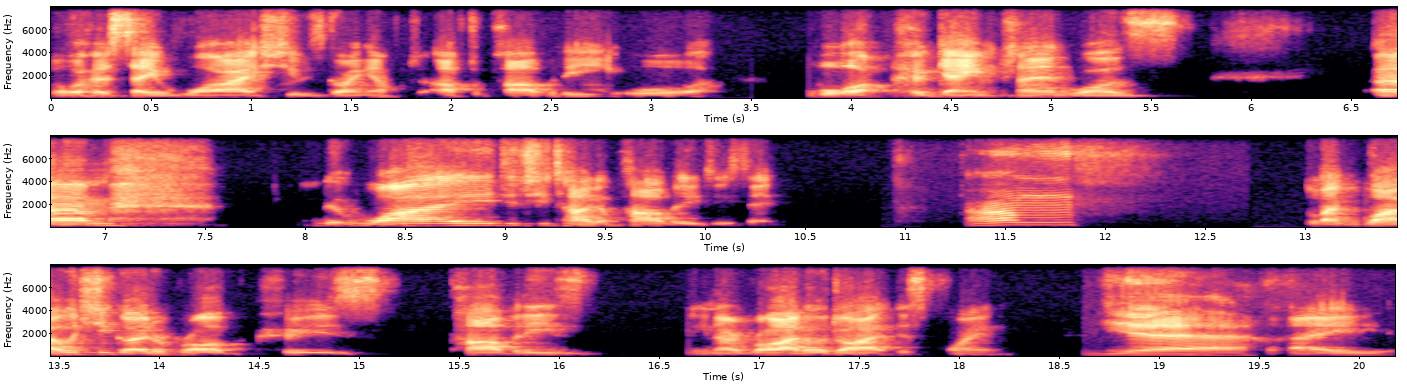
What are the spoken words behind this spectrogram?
saw her say why she was going after after Parvati or what her game plan was. Um, why did she target Parvati? Do you think? Um, Like, why would she go to Rob, who's Parvati's, you know, ride or die at this point? yeah, Say,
